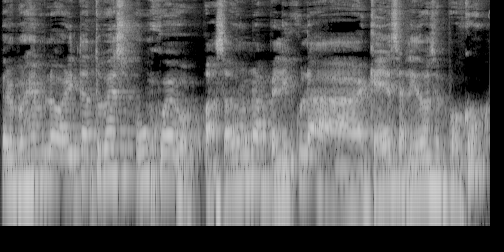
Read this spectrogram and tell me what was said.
Pero por ejemplo, ahorita tú ves un juego basado en una película que haya salido hace poco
